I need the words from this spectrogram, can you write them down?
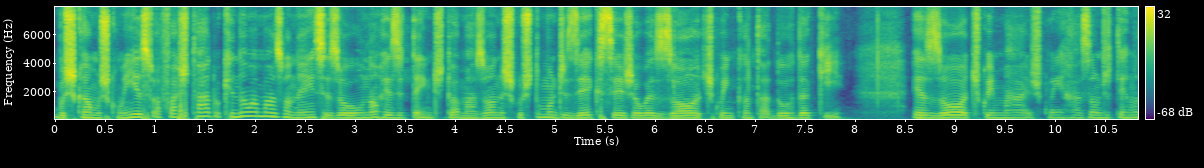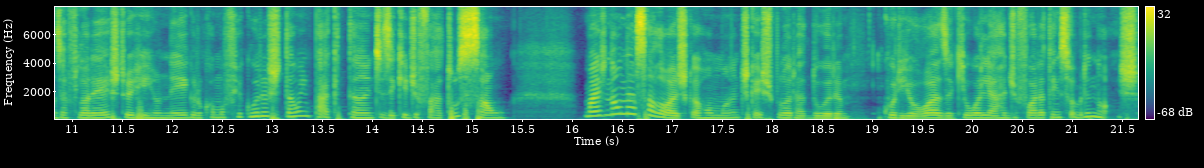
Buscamos com isso afastar o que não amazonenses ou não residentes do Amazonas costumam dizer que seja o exótico, encantador daqui exótico e mágico em razão de termos a floresta e o Rio Negro como figuras tão impactantes e que de fato são, mas não nessa lógica romântica exploradora, curiosa que o olhar de fora tem sobre nós.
